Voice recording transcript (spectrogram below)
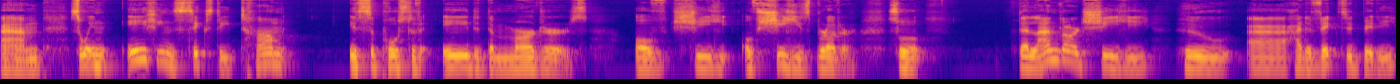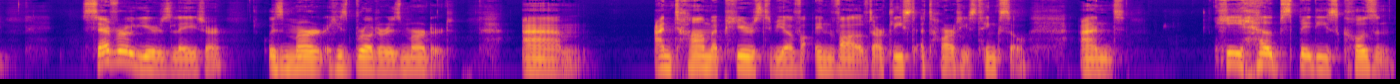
Um, so in 1860, Tom is supposed to have aided the murders of Sheehy, of Sheehy's brother. So the landlord Sheehy, who uh, had evicted Biddy, several years later was. His brother is murdered. Um, and Tom appears to be involved, or at least authorities think so. And he helps Biddy's cousin,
